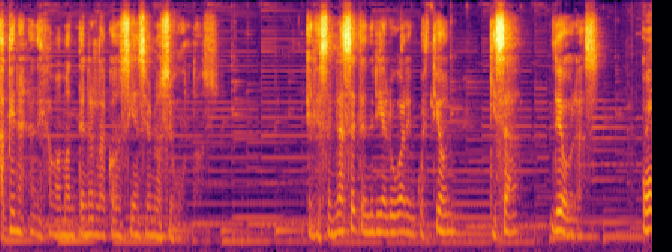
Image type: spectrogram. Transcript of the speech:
apenas la dejaba mantener la conciencia unos segundos. El desenlace tendría lugar en cuestión quizá de horas o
